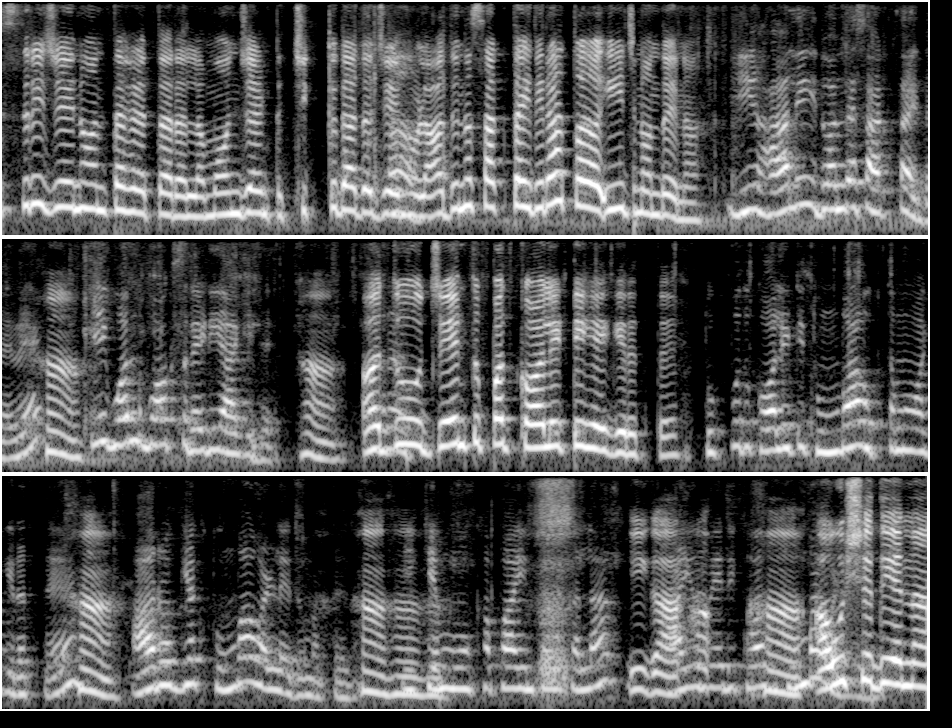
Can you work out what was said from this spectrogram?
ಹೆಸರಿ ಜೇನು ಅಂತ ಹೇಳ್ತಾರಲ್ಲ ಮೊಂಜಂಟ್ ಚಿಕ್ಕದಾದ ಜೇನುಹುಳ ಅದನ್ನ ಸಾಕ್ತಾ ಇದ್ದೀರಾ ಅಥವಾ ಈ ಒಂದೇನಾ ಈ ಹಾಲಿ ಇದೊಂದೇ ಸಾಕ್ತಾ ಇದ್ದೇವೆ. ಈಗ ಒಂದು ಬಾಕ್ಸ್ ರೆಡಿ ಆಗಿದೆ. ಹಾ. ಅದು ಜೇನುತುಪ್ಪದ ಕ್ವಾಲಿಟಿ ಹೇಗಿರುತ್ತೆ? ತುಪ್ಪದ ಕ್ವಾಲಿಟಿ ತುಂಬಾ ಉತ್ತಮವಾಗಿರುತ್ತೆ. ಆರೋಗ್ಯಕ್ಕೆ ತುಂಬಾ ಒಳ್ಳೇದು ಮತ್ತೆ ಈ ಕೆಮ್ಮು ಕಫ ಇಂಥವಕ್ಕೆಲ್ಲ ಈಗ ಆಯುರ್ವೇದಿಕ್ ಔಷಧಿಯನ್ನ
